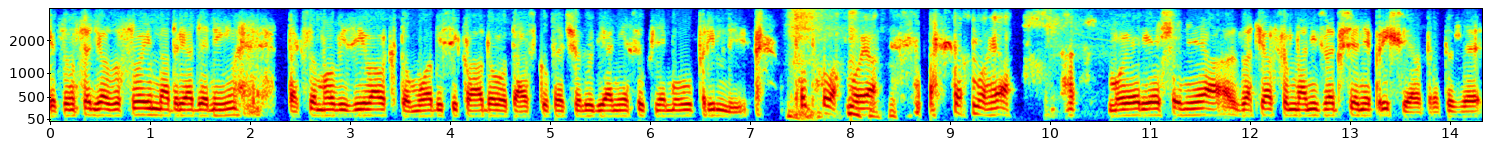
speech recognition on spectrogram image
keď som sedel so svojím nadriadeným, tak som ho vyzýval k tomu, aby si kládol otázku, prečo ľudia nie sú k nemu úprimní. to bola moja, moja, moje riešenie a zatiaľ som na nič lepšie neprišiel, pretože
